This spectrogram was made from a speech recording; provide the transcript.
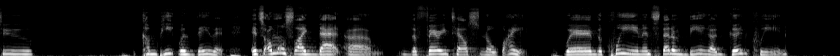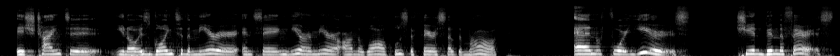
to compete with David. It's almost like that, um, the fairy tale Snow White, where the queen, instead of being a good queen, is trying to, you know, is going to the mirror and saying, Mirror, mirror on the wall, who's the fairest of them all? And for years, she had been the fairest.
